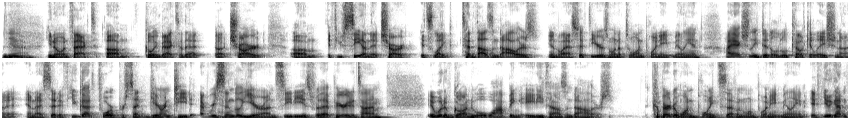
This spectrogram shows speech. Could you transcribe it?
Yeah. You know, in fact, um, going back to that uh, chart, um, if you see on that chart, it's like ten thousand dollars in the last fifty years went up to one point eight million. I actually did a little calculation on it, and I said if you got four percent guaranteed every single year on CDs for that period of time, it would have gone to a whopping eighty thousand dollars compared to 1.7 1.8 million. If you'd have gotten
